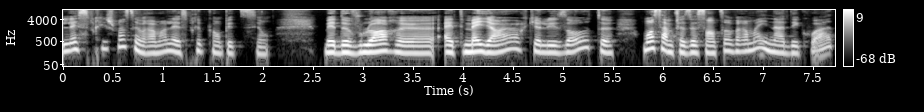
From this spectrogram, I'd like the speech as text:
l'esprit, je pense que c'est vraiment l'esprit de compétition. Mais de vouloir être meilleur que les autres, moi, ça me faisait sentir vraiment inadéquate.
